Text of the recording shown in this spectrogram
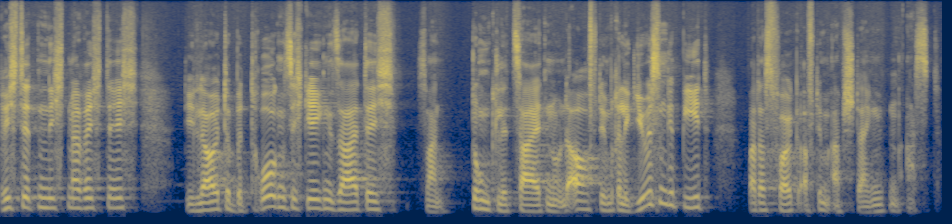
richteten nicht mehr richtig, die Leute betrogen sich gegenseitig. Es waren dunkle Zeiten und auch auf dem religiösen Gebiet war das Volk auf dem absteigenden Ast.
